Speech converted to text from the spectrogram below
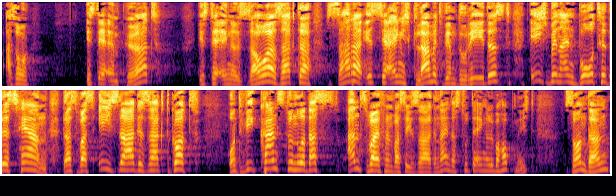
Also, ist er empört? Ist der Engel sauer? Sagt er, Sarah, ist ja eigentlich klar, mit wem du redest? Ich bin ein Bote des Herrn. Das, was ich sage, sagt Gott. Und wie kannst du nur das anzweifeln, was ich sage? Nein, das tut der Engel überhaupt nicht. Sondern,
